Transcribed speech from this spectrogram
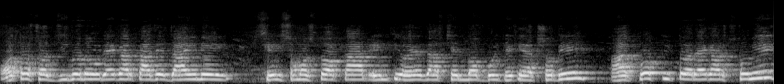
অথচ জীবনেও রেগার কাজে যায়নি। সেই সমস্ত কাজ এন্ট্রি হয়ে যাচ্ছে নব্বই থেকে একশো দিন, আর প্রকৃত রেগার শ্রমিক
